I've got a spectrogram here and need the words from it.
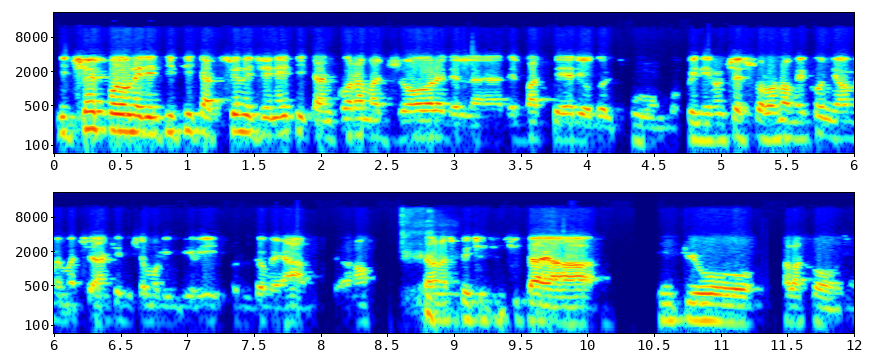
Il ceppo è un'identificazione genetica ancora maggiore del, del batterio o del fungo, quindi non c'è solo nome e cognome, ma c'è anche diciamo, l'indirizzo di dove abita, no? dà una specificità in più alla cosa.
